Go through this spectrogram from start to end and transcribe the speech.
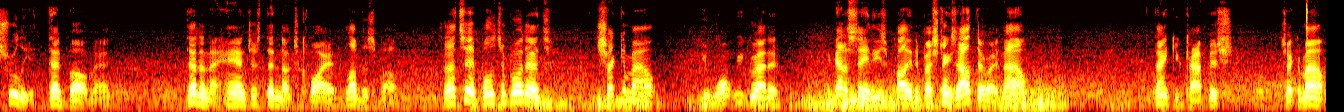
Truly a dead bow, man. Dead in the hand, just dead nuts quiet. Love this bow. So that's it, Bullets and Broadheads. Check them out. You won't regret it. I gotta say, these are probably the best strings out there right now. Thank you, Catfish. Check them out.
